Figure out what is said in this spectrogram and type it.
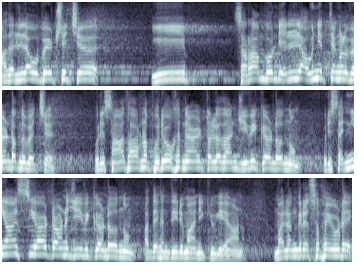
അതെല്ലാം ഉപേക്ഷിച്ച് ഈ സെറാംപൂരിന്റെ എല്ലാ ഔന്നത്യങ്ങളും വേണ്ടെന്ന് വെച്ച് ഒരു സാധാരണ പുരോഹിതനായിട്ടല്ല താൻ ജീവിക്കേണ്ടതെന്നും ഒരു സന്യാസിയായിട്ടാണ് ജീവിക്കേണ്ടതെന്നും അദ്ദേഹം തീരുമാനിക്കുകയാണ്. മലങ്കര സഭയുടെ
